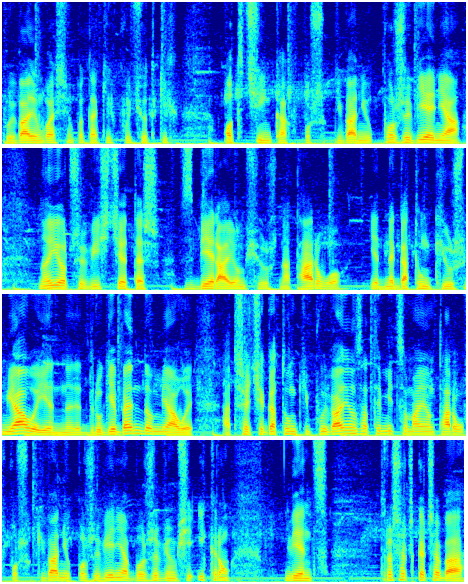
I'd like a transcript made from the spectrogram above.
pływają właśnie po takich płyciutkich odcinkach w poszukiwaniu pożywienia. No i oczywiście też zbierają się już na tarło. Jedne gatunki już miały, jedne drugie będą miały, a trzecie gatunki pływają za tymi, co mają tarło w poszukiwaniu pożywienia, bo żywią się ikrą, więc troszeczkę trzeba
